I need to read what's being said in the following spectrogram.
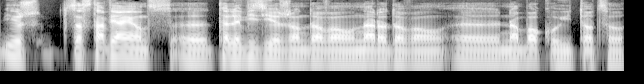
Już zostawiając telewizję rządową, narodową na boku i to, co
